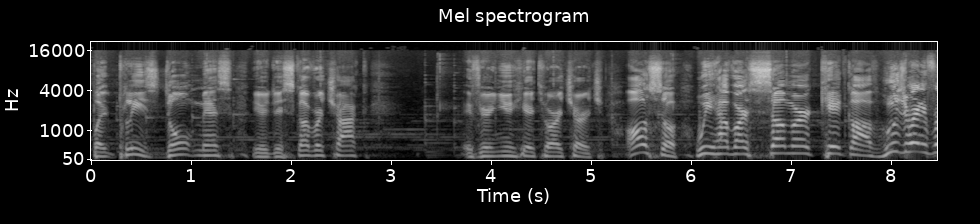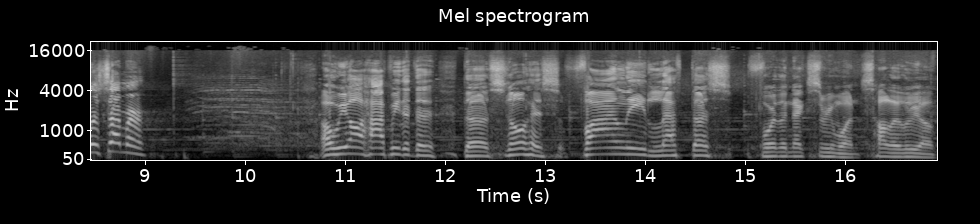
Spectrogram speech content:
But please don't miss your Discover Track if you're new here to our church. Also, we have our summer kickoff. Who's ready for summer? Are we all happy that the, the snow has finally left us for the next three months? Hallelujah.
